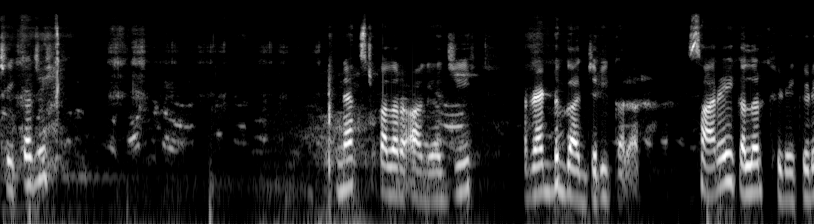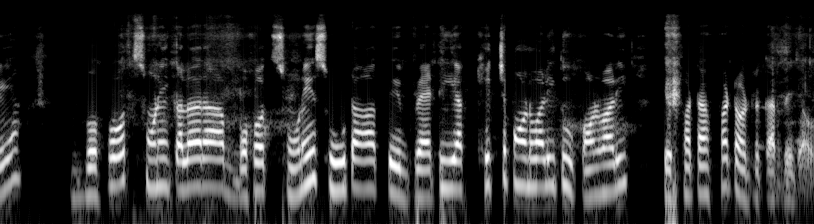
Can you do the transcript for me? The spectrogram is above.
ਠੀਕ ਹੈ ਜੀ? ਨੈਕਸਟ ਕਲਰ ਆ ਗਿਆ ਜੀ ਰੈੱਡ ਗਾਜਰੀ ਕਲਰ ਸਾਰੇ ਹੀ ਕਲਰ ਖਿੜੇ ਖਿੜੇ ਆ। ਬਹੁਤ ਸੋਹਣੇ ਕਲਰ ਆ, ਬਹੁਤ ਸੋਹਣੇ ਸੂਟ ਆ ਤੇ ਵੈਰਾਈਟੀ ਆ, ਖਿੱਚ ਪਾਉਣ ਵਾਲੀ, ਧੂ ਪਾਉਣ ਵਾਲੀ ਤੇ ਫਟਾਫਟ ਆਰਡਰ ਕਰਦੇ ਜਾਓ।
